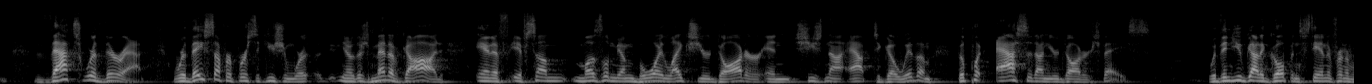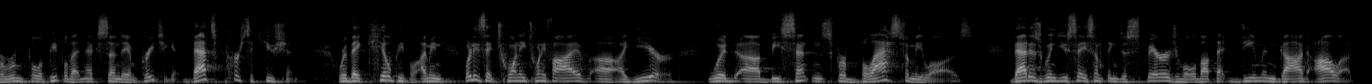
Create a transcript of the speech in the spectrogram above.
That's where they're at, where they suffer persecution. Where you know, there's men of God, and if if some Muslim young boy likes your daughter and she's not apt to go with him, they'll put acid on your daughter's face. Well, then you've got to go up and stand in front of a room full of people that next Sunday and preaching it. That's persecution, where they kill people. I mean, what do you say, 20, 25 uh, a year would uh, be sentenced for blasphemy laws. That is when you say something disparagable about that demon god Allah.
